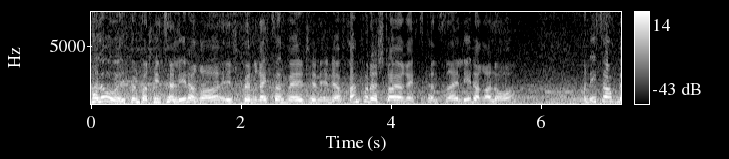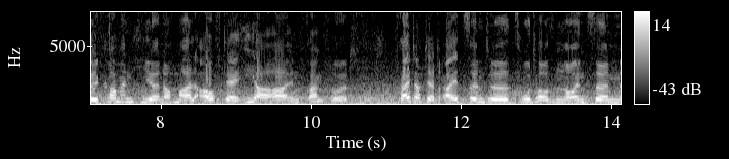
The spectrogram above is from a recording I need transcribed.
Hallo, ich bin Patricia Lederer. Ich bin Rechtsanwältin in der Frankfurter Steuerrechtskanzlei Lederer Law. Und ich sage willkommen hier nochmal auf der IAA in Frankfurt. Freitag, der 13. 2019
